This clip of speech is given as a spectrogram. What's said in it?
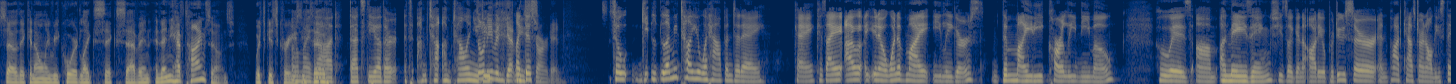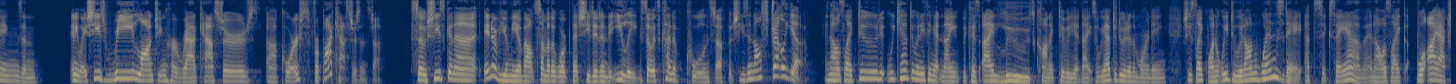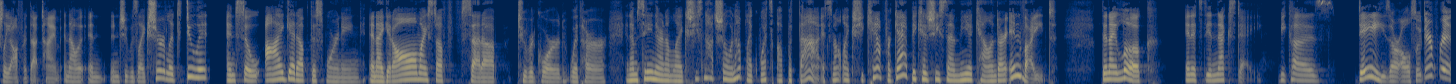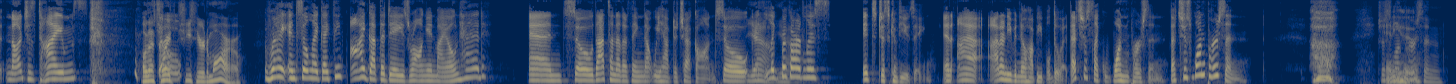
so they can only record like six, seven, and then you have time zones, which gets crazy. Oh my too. god, that's the other. I'm t- I'm telling you, Don't dude, even get like me this, started. So g- let me tell you what happened today. Okay. Cause I, I, you know, one of my e-leaguers, the mighty Carly Nemo, who is, um, amazing. She's like an audio producer and podcaster and all these things. And anyway, she's relaunching her Radcasters, uh, course for podcasters and stuff. So she's going to interview me about some of the work that she did in the e-league. So it's kind of cool and stuff, but she's in Australia. And I was like, dude, we can't do anything at night because I lose connectivity at night. So we have to do it in the morning. She's like, why don't we do it on Wednesday at 6 a.m.? And I was like, well, I actually offered that time. And I, and, and she was like, sure, let's do it. And so I get up this morning and I get all my stuff set up to record with her. And I'm sitting there and I'm like, she's not showing up. Like, what's up with that? It's not like she can't forget because she sent me a calendar invite. Then I look and it's the next day because days are also different, not just times. Oh, that's So- right. She's here tomorrow. right. And so like I think I got the days wrong in my own head. And so that's another thing that we have to check on. So Yeah, like yeah. regardless, it's just confusing. And I I don't even know how people do it. That's just like one person. That's just one person. Just one person.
